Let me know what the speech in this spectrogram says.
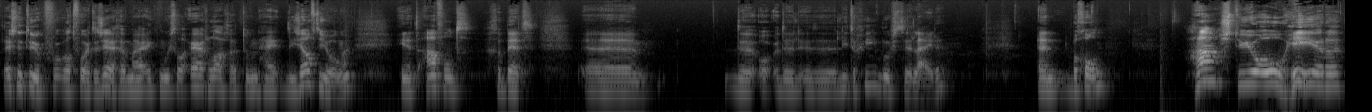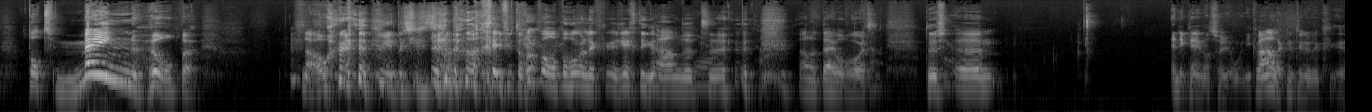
Er is natuurlijk voor, wat voor te zeggen, maar ik moest wel erg lachen toen hij, diezelfde jongen in het avondgebed eh, de, de, de liturgie moest leiden. En begon, haast u, o heren, tot mijn hulpen. Nou, Doe je precies hetzelfde. dan geef je toch ook wel behoorlijk richting aan het, Ja. eh, aan het Bijbelwoord. Dus, Ja. ehm, en ik neem dat zo'n jongen niet kwalijk natuurlijk. eh,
